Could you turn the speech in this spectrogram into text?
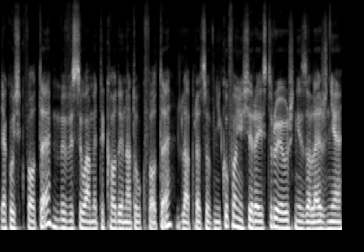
jakąś kwotę, my wysyłamy te kody na tą kwotę dla pracowników, oni się rejestrują już niezależnie,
